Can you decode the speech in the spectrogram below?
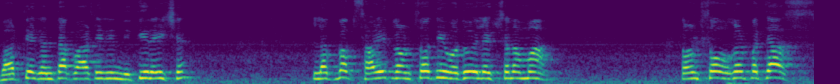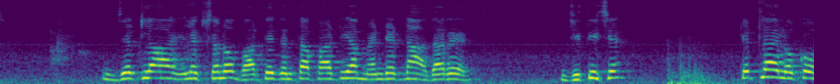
ભારતીય જનતા પાર્ટીની નીતિ રહી છે. લગભગ સાડી ત્રણસોથી વધુ ઇલેક્શનોમાં ત્રણસો ઓગણપચાસ જેટલા ઇલેક્શનો ભારતીય જનતા પાર્ટી આ મેન્ડેટના આધારે જીતી છે. કેટલાય લોકો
